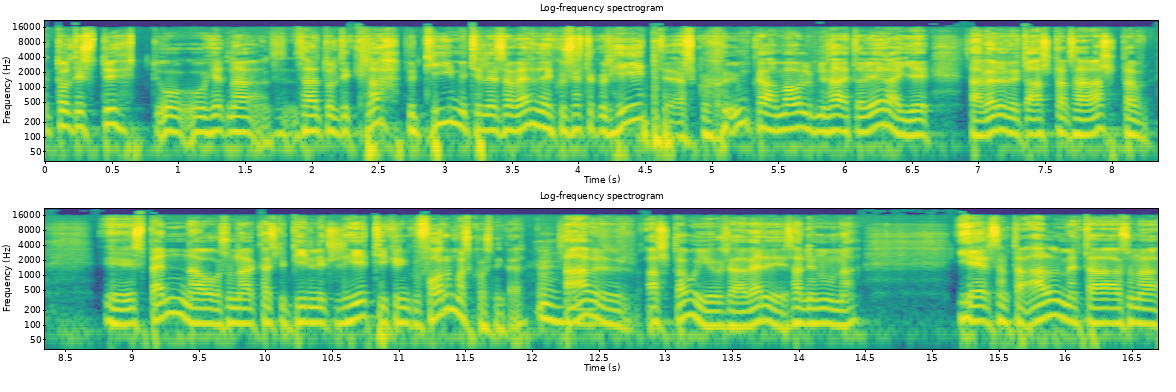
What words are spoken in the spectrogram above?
er doldið stutt og, og hérna það er doldið knappu tími til þess að verða einhver sérstakur hit eða sko um hvaða málumni það ætti að vera. Ég, það verður þetta alltaf, það er alltaf e, spenna og svona kannski pínlítil hit í kringu formaskostningar, það verður alltaf og ég verði þannig núna. Ég er samt að almennt að svona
